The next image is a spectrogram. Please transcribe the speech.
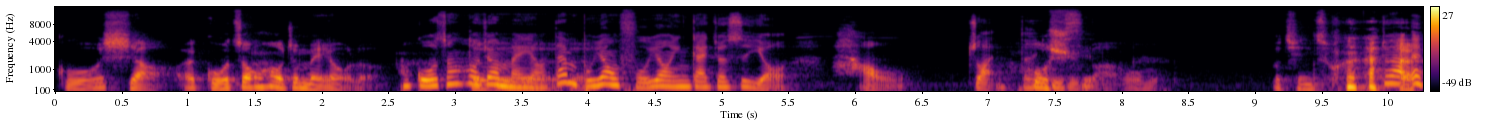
国小、呃国中后就没有了。哦国中后就没有，但不用服用，应该就是有好转的或意思许吧，我不清楚。对啊，哎、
